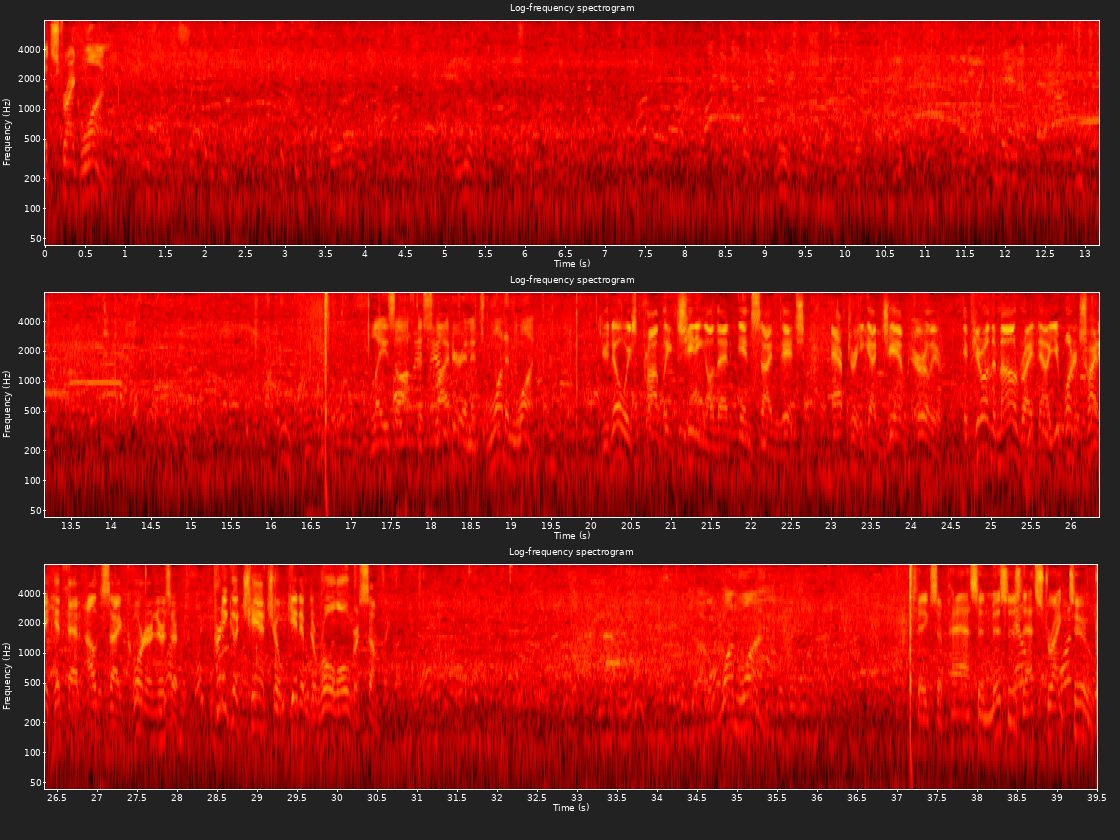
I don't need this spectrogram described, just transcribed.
it's strike one. Lays off the slider, and it's one and one. You know he's probably cheating on that inside pitch after he got jammed earlier. If you're on the mound right now, you want to try to hit that outside corner, and there's a pretty good chance you'll get him to roll over something. 1-1. Takes a pass and misses. That's strike two.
